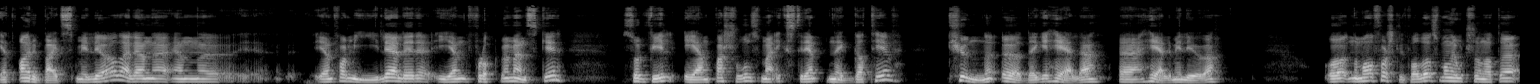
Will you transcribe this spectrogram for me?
i et arbeidsmiljø eller en, en, i en familie eller i en flokk med mennesker, så vil en person som er ekstremt negativ, kunne ødelegge hele, eh, hele miljøet. Og når man har forsket på det, så har man gjort sånn at eh,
